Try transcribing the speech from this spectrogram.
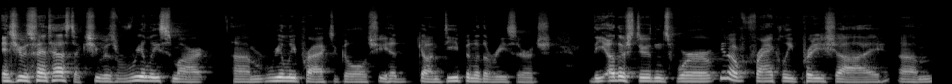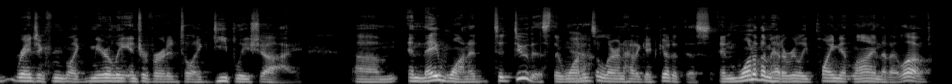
and she was fantastic. She was really smart um, really practical. She had gone deep into the research. The other students were, you know, frankly pretty shy, um, ranging from like merely introverted to like deeply shy. Um, and they wanted to do this. They wanted yeah. to learn how to get good at this. And one of them had a really poignant line that I loved.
